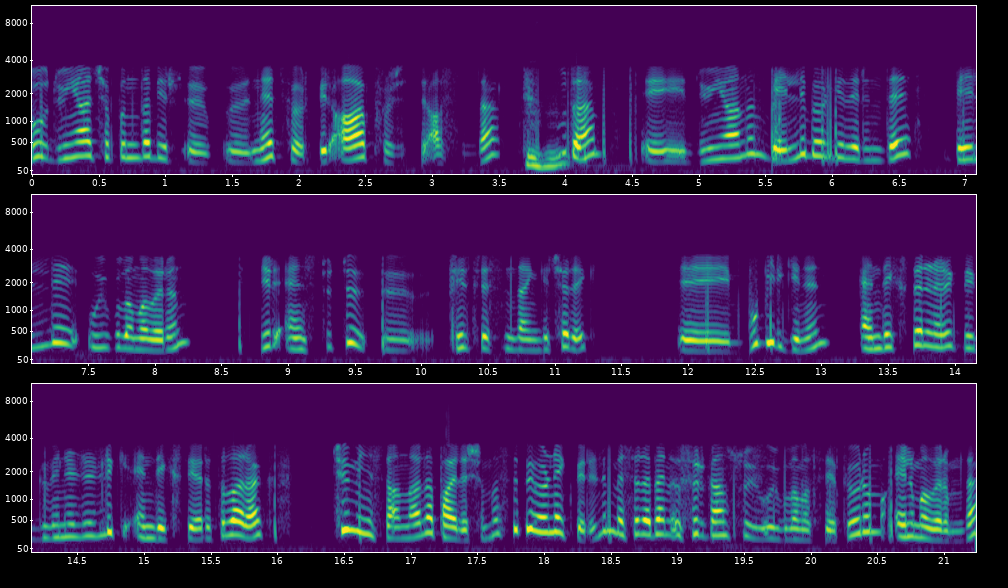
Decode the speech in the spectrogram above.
Bu dünya çapında bir e, e, network, bir ağ projesi aslında. Hı hı. Bu da e, dünyanın belli bölgelerinde belli uygulamaların bir enstitü e, filtresinden geçerek e, bu bilginin endekslenerek ve güvenilirlik endeksi yaratılarak tüm insanlarla paylaşılması bir örnek verelim. Mesela ben ısırgan suyu uygulaması yapıyorum elmalarımda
